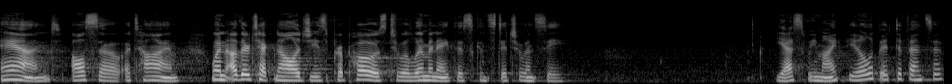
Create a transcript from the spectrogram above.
And also a time when other technologies propose to eliminate this constituency. Yes, we might feel a bit defensive.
